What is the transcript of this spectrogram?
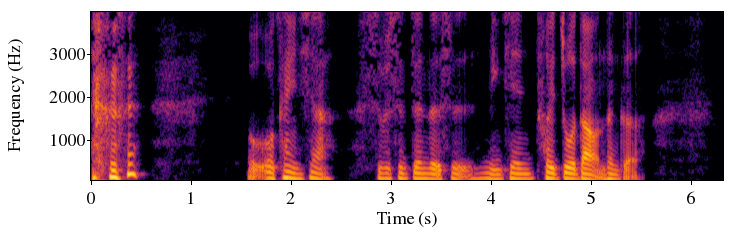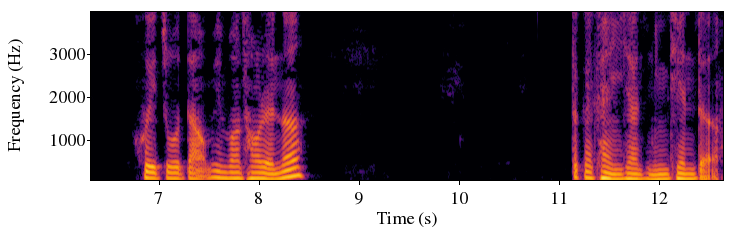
我我看一下，是不是真的是明天会做到那个，会做到面包超人呢？大概看一下明天的，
